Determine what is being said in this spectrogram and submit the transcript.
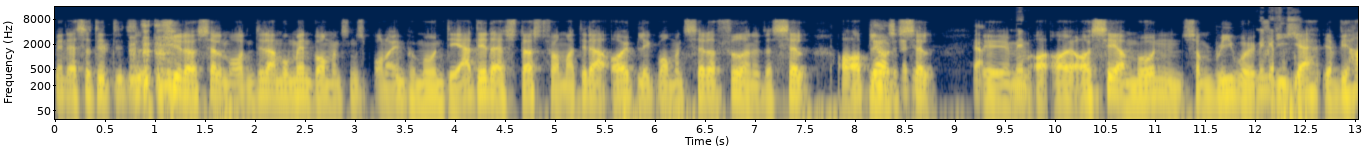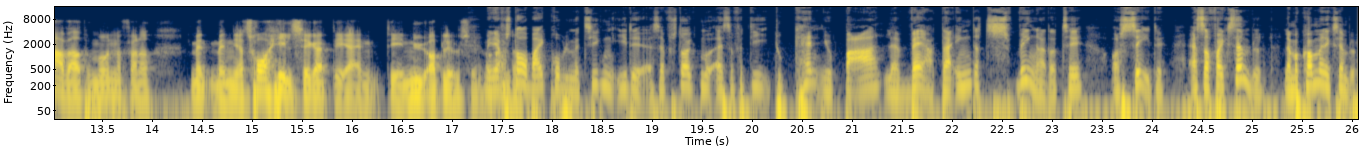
Men altså, det, det, du siger det også selv, Morten. Det der moment, hvor man sådan spawner ind på månen, det er det, der er størst for mig. Det der øjeblik, hvor man sætter fødderne der selv, og oplever det, rigtigt. selv. Ja. Øhm, Men- og, og, og ser månen som rework. Men jeg fordi forstår- ja, ja, vi har været på månen og før noget, men, men jeg tror helt sikkert, det er en, det er en ny oplevelse. Men jeg forstår bare ikke problematikken i det. Altså, jeg forstår ikke, altså, fordi du kan jo bare lade være. Der er ingen, der tvinger dig til at se det. Altså, for eksempel, lad mig komme med et eksempel.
